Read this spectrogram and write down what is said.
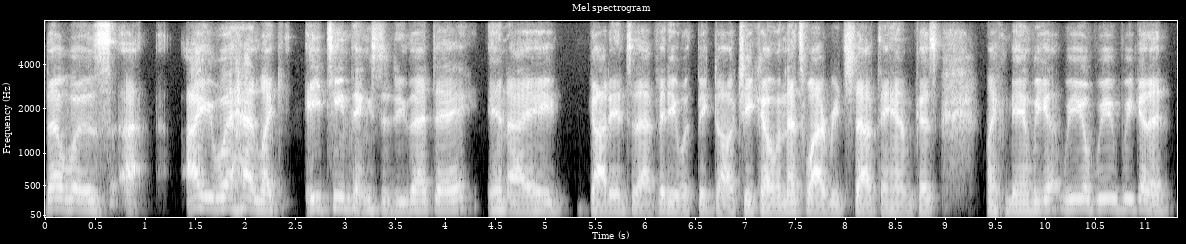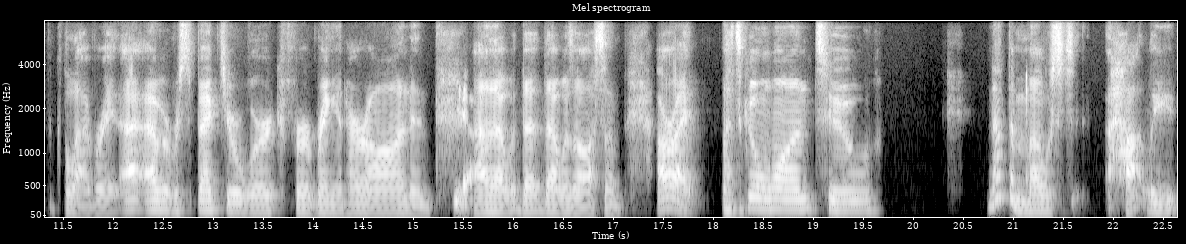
that was uh, I had like 18 things to do that day, and I got into that video with Big Dog Chico, and that's why I reached out to him because, like, man, we got we we we got to collaborate. I, I respect your work for bringing her on, and yeah, uh, that that that was awesome. All right, let's go on to not the most hotly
